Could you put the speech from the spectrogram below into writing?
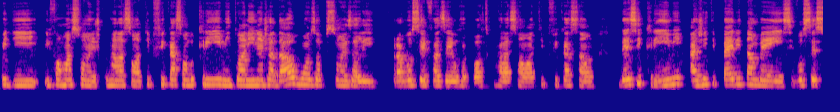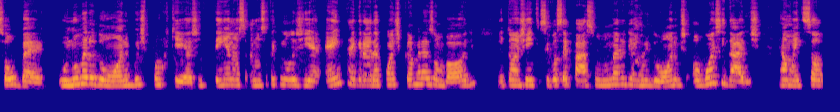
pedir informações com relação à tipificação do crime. Então a Nina já dá algumas opções ali para você fazer o reporte com relação à tipificação desse crime. A gente pede também, se você souber, o número do ônibus, porque a gente tem a nossa, a nossa tecnologia é integrada com as câmeras on-board. Então, a gente, se você passa o número de ordem do ônibus, algumas cidades realmente só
